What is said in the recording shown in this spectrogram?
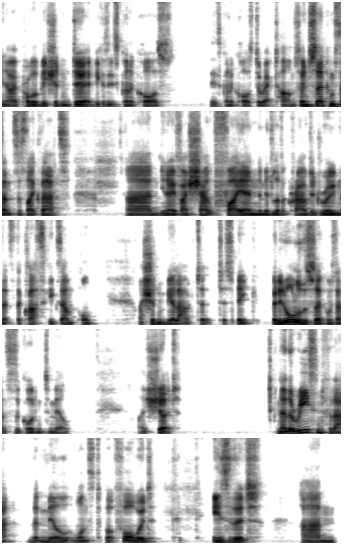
you know I probably shouldn't do it because it's going to cause it's going to cause direct harm. So in circumstances like that, um, you know, if I shout fire in the middle of a crowded room, that's the classic example. I shouldn't be allowed to to speak. But in all of the circumstances, according to Mill, I should. Now, the reason for that that Mill wants to put forward is that um,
